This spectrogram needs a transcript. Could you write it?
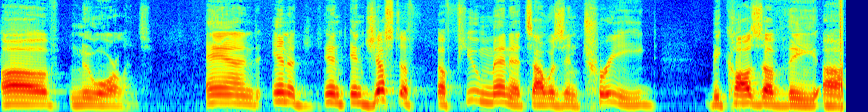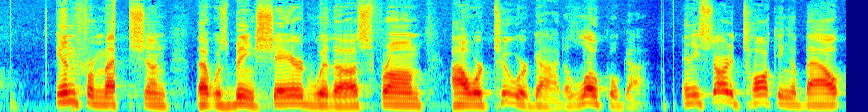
of New Orleans. And in, a, in, in just a a few minutes, I was intrigued because of the uh, information that was being shared with us from our tour guide, a local guide. And he started talking about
